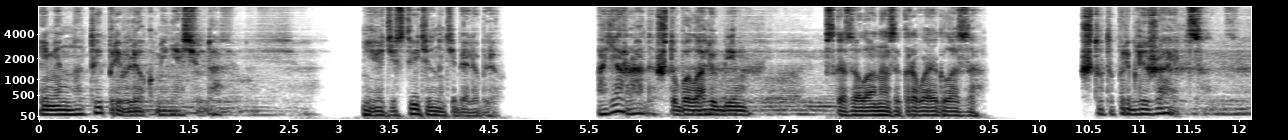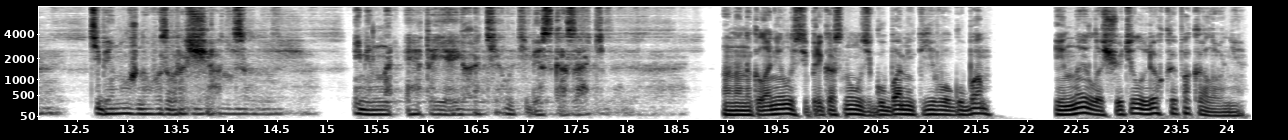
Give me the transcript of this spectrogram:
Именно ты привлек меня сюда». «Я действительно тебя люблю», «А я рада, что была любим», — сказала она, закрывая глаза. «Что-то приближается. Тебе нужно возвращаться. Именно это я и хотела тебе сказать». Она наклонилась и прикоснулась губами к его губам, и Нейл ощутил легкое покалывание.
